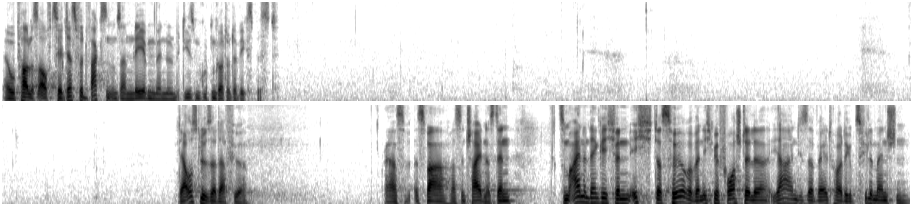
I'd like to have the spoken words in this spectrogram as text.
wo Paulus aufzählt, das wird wachsen in unserem Leben, wenn du mit diesem guten Gott unterwegs bist. Der Auslöser dafür, ja, es, es war was Entscheidendes. Denn zum einen denke ich, wenn ich das höre, wenn ich mir vorstelle, ja, in dieser Welt heute gibt es viele Menschen,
